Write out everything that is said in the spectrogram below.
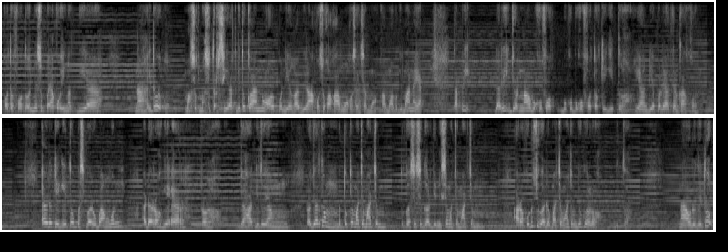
foto-fotonya supaya aku ingat dia. Nah itu maksud-maksud tersirat gitu kan, walaupun dia nggak bilang aku suka kamu, aku sayang sama kamu apa gimana ya. Tapi dari jurnal buku buku-buku foto kayak gitu yang dia perlihatkan ke aku. Eh udah kayak gitu pas baru bangun ada roh GR roh jahat gitu yang roh jahat kan bentuknya macam-macam tugasnya segala jenisnya macam-macam arah kudus juga ada macam-macam juga loh gitu. Nah udah gitu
